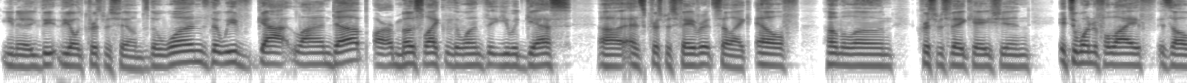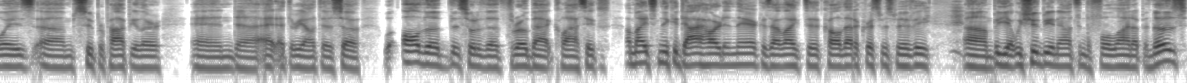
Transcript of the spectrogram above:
you know the, the old Christmas films. The ones that we've got lined up are most likely the ones that you would guess uh, as Christmas favorites. So like Elf, Home Alone, Christmas Vacation, It's a Wonderful Life is always um, super popular and uh, at, at the Rialto. So all the, the sort of the throwback classics. I might sneak a Die Hard in there because I like to call that a Christmas movie. Um, but yeah, we should be announcing the full lineup, and those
